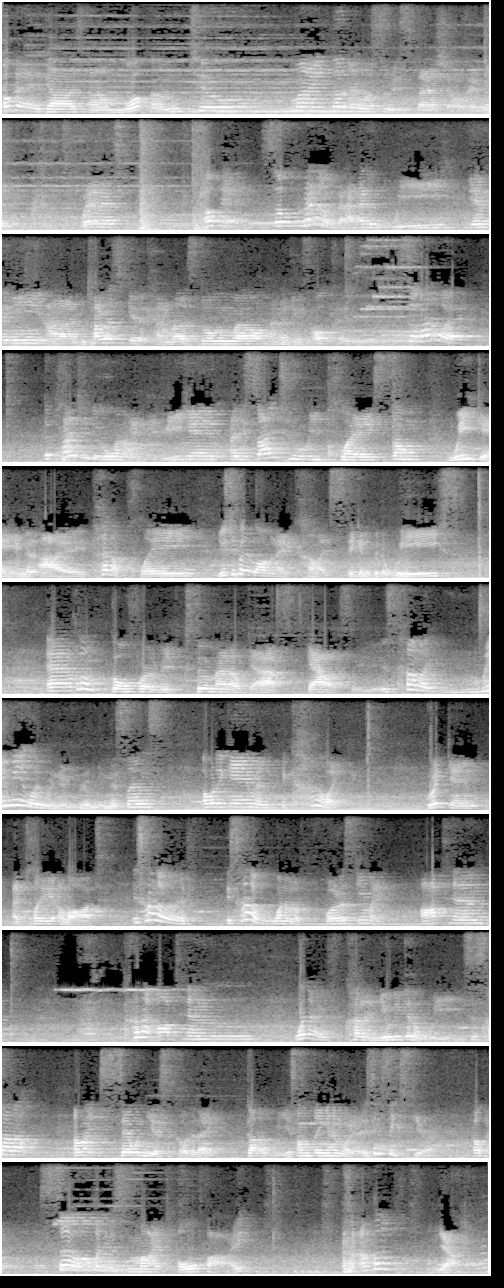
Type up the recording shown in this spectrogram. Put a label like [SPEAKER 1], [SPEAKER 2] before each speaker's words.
[SPEAKER 1] Okay, guys, um, welcome to my third anniversary special. Okay, wait a minute. Wait a minute. Okay, so right now back the Wii game thingy, I'm trying to get the cameras going well, and I think it's okay. So by the way, the plan to do when in a Wii game, I decided to replay some Wii game that I kind of play, used to play a lot and I kind of like sticking with the Wii's. And I'm gonna go for with Super Mario Galaxy. It's kind of like really reminiscence of the game, and it kind of like great game. I play a lot. It's kind of it's kind of one of the first game I often kind of often when I kind of newly get a Wii. It's kind of around seven years ago that I got a Wii. Something I'm it's in six year. Okay, so I'm gonna use my 05. I'm gonna yeah.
